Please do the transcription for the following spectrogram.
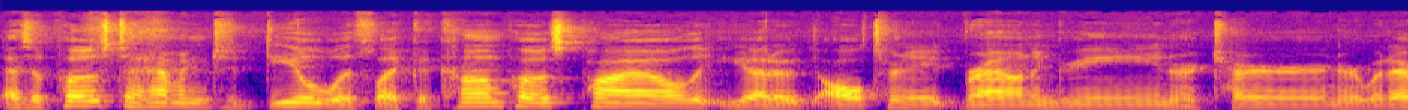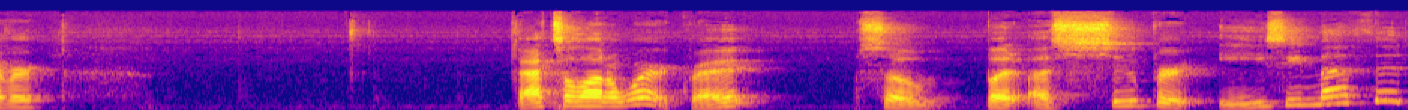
as opposed to having to deal with like a compost pile that you got to alternate brown and green or turn or whatever. That's a lot of work, right? So, but a super easy method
